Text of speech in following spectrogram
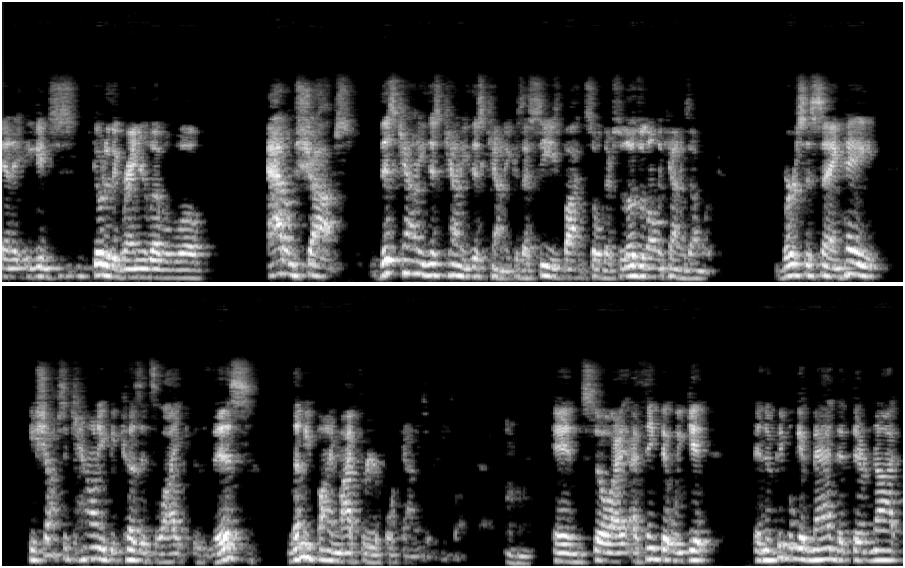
and it, you can just go to the granular level. Well, Adam shops this county, this county, this county because I see he's bought and sold there. So those are the only counties I'm working. Versus saying, hey, he shops a county because it's like this. Let me find my three or four counties that he's like that. Mhm. And so I, I think that we get, and then people get mad that they're not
